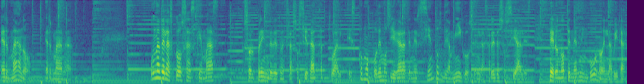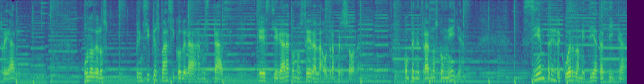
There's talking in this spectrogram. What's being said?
hermano, hermana. Una de las cosas que más sorprende de nuestra sociedad actual es cómo podemos llegar a tener cientos de amigos en las redes sociales, pero no tener ninguno en la vida real. Uno de los principios básicos de la amistad es llegar a conocer a la otra persona, compenetrarnos con ella. Siempre recuerdo a mi tía Tatica,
